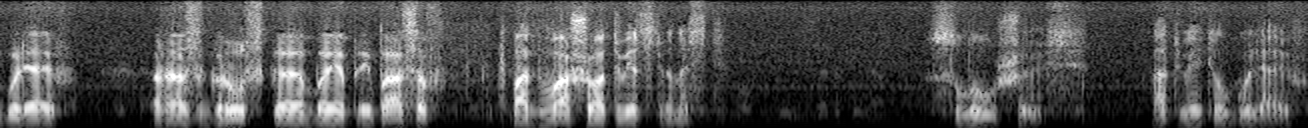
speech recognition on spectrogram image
Гуляев, разгрузка боеприпасов под вашу ответственность!» «Слушаюсь», — ответил Гуляев.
